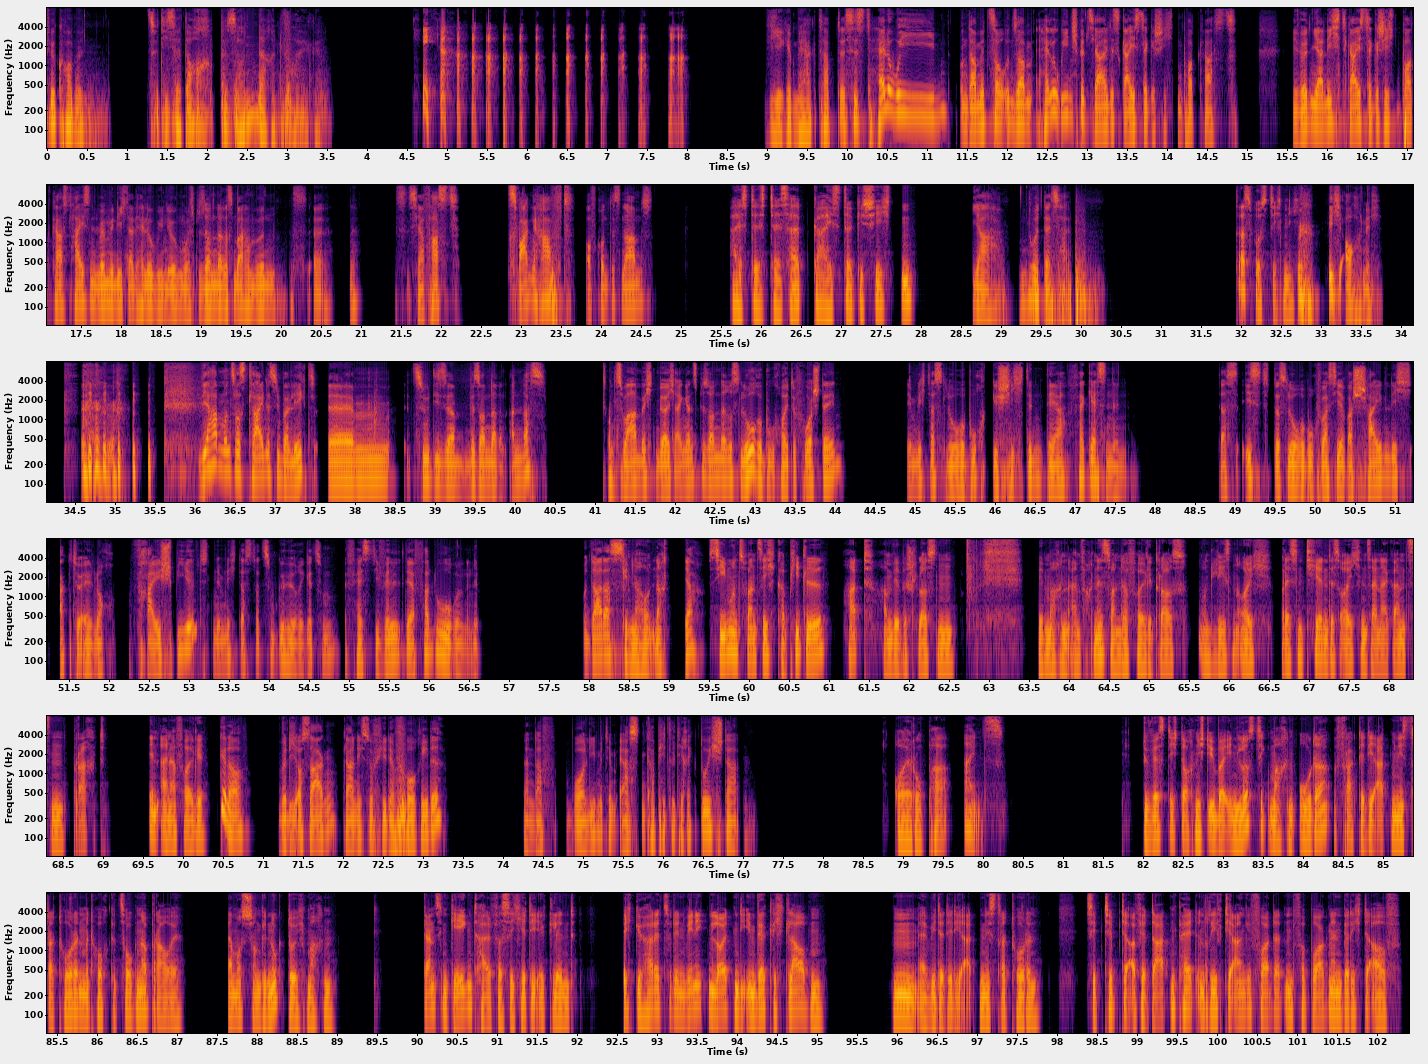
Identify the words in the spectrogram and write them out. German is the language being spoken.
herzlich willkommen zu dieser doch besonderen Folge. Wie ihr gemerkt habt, es ist Halloween und damit zu unserem Halloween-Spezial des Geistergeschichten-Podcasts. Wir würden ja nicht Geistergeschichten-Podcast heißen, wenn wir nicht an Halloween irgendwas Besonderes machen würden. Das, äh, ne? das ist ja fast zwanghaft aufgrund des Namens. Heißt es deshalb Geistergeschichten? Ja, nur deshalb. Das wusste ich nicht. Ich auch nicht. wir haben uns was Kleines überlegt ähm, zu dieser besonderen Anlass. Und zwar möchten wir euch ein ganz besonderes Lorebuch heute vorstellen, nämlich das Lorebuch Geschichten der Vergessenen. Das ist das Lorebuch, was ihr wahrscheinlich aktuell noch freispielt, nämlich das dazugehörige zum Festival der Verlorenen. Und da das genau nach ja. 27 Kapitel hat, haben wir beschlossen, wir machen einfach eine Sonderfolge draus und lesen euch, präsentieren das euch in seiner ganzen Pracht in einer Folge. Genau, würde ich auch sagen, gar nicht so viel der Vorrede. Dann darf Wally mit dem ersten Kapitel direkt durchstarten. Europa 1 Du wirst dich doch nicht über ihn lustig machen, oder? fragte die Administratorin mit hochgezogener Braue. Er muss schon genug durchmachen. Ganz im Gegenteil, versicherte ihr Clint. Ich gehöre zu den wenigen Leuten, die ihm wirklich glauben. Hm, erwiderte die Administratorin. Sie tippte auf ihr Datenpad und rief die angeforderten verborgenen Berichte auf.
